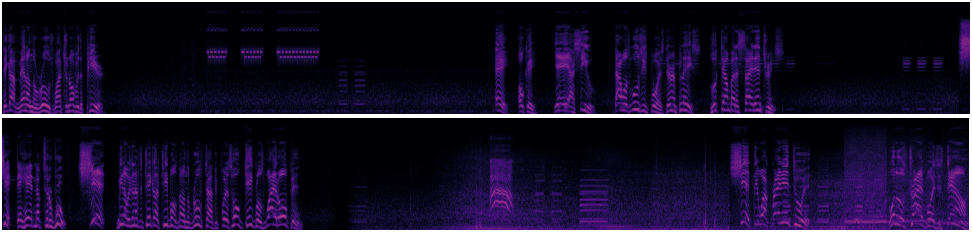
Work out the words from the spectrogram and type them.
They got men on the roofs watching over the pier. Hey, okay. Yeah, yeah, yeah, I see you. That was Woozie's boys. They're in place. Look down by the side entrance. Shit, they heading up to the roof. Shit! Mina, we're gonna have to take our T-Bone's men on the rooftop before this whole gig blows wide open. Ah! Shit, they walked right into it. One of those triad boys is down.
